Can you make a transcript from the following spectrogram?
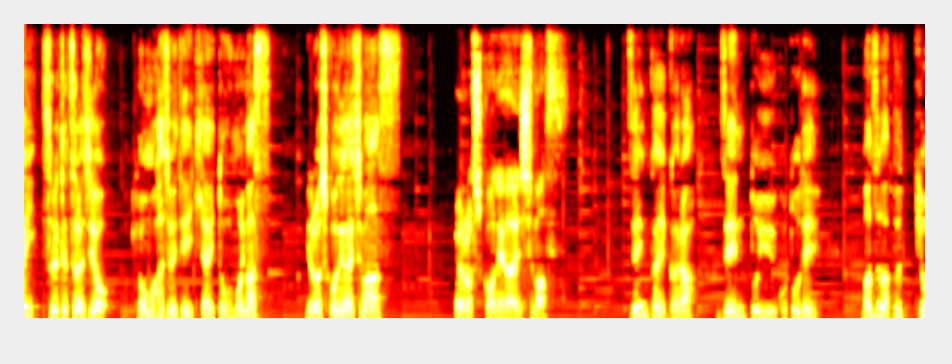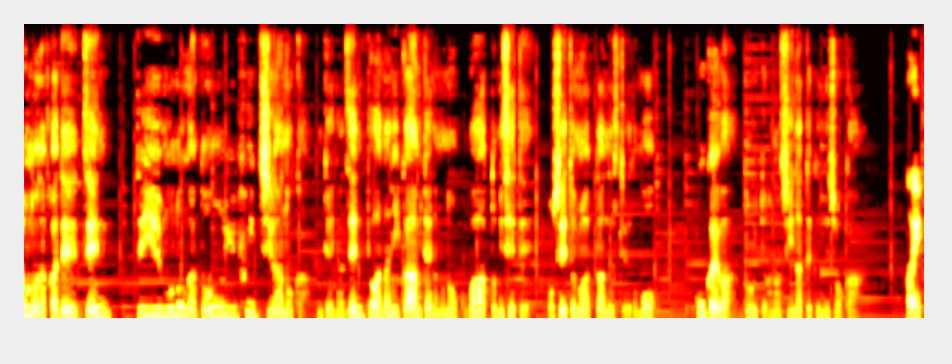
はい、それ鉄ラジオ、今日も始めていきたいと思います。よろしくお願いします。よろしくお願いします。前回から禅ということで、まずは仏教の中で禅っていうものがどういうふうに違うのか、みたいな、禅とは何かみたいなものをこうバーッと見せて教えてもらったんですけれども、今回はどういった話になっていくんでしょうか？はい。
